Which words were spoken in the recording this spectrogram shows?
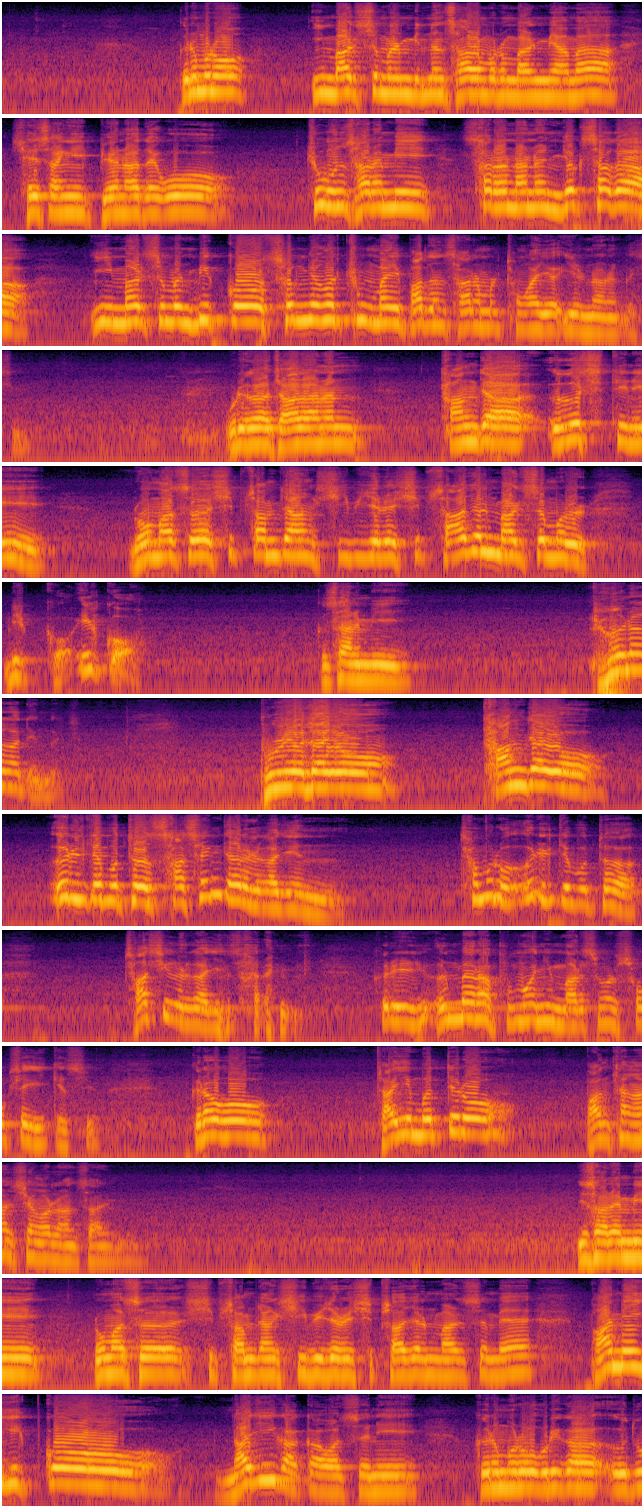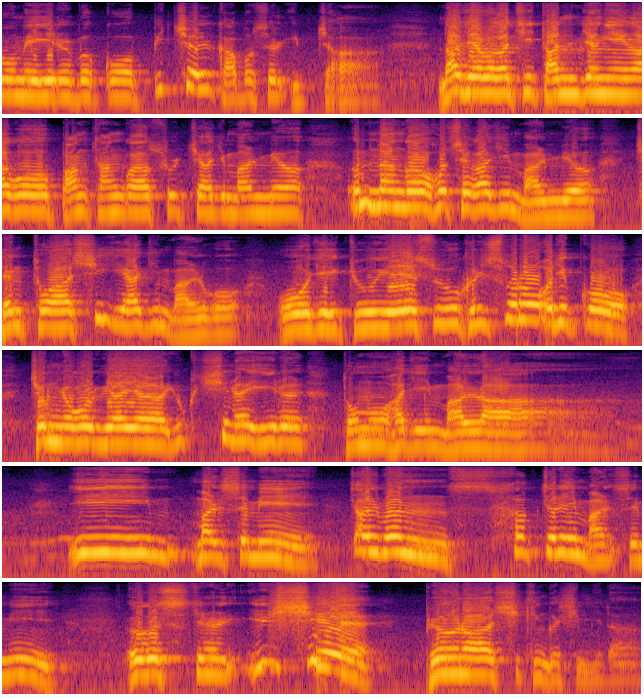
그러므로 이 말씀을 믿는 사람으로 말미암아 세상이 변화되고 죽은 사람이 살아나는 역사가 이 말씀을 믿고 성령을 충만히 받은 사람을 통하여 일어나는 것입니다. 우리가 잘 아는 탕자 어거스틴이 로마서 13장 12절에 14절 말씀을 믿고 읽고 그 사람이 변화가 된 거지. 불효자요, 탕자요, 어릴 때부터 사생자를 가진 참으로 어릴 때부터 자식을 가진 사람입니다. 그래 얼마나 부모님 말씀을 속색이 있겠어요. 그러고 자기 멋대로 방탕한 생활을 한 사람입니다. 이 사람이 로마서 13장 12절 14절 말씀에 밤이 깊고 낮이 가까웠으니 그러므로 우리가 어두움의 일을 벗고 빛을 갑옷을 입자 낮에와 같이 단정행하고 방탕과 술 취하지 말며 음란과 호색하지 말며 쟁토와 시기하지 말고 오직 주 예수 그리스도로 옷 입고 정욕을 위하여 육신의 일을 도모하지 말라 이 말씀이 짧은 석절의 말씀이 어거스틴을 일시에 변화시킨 것입니다.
